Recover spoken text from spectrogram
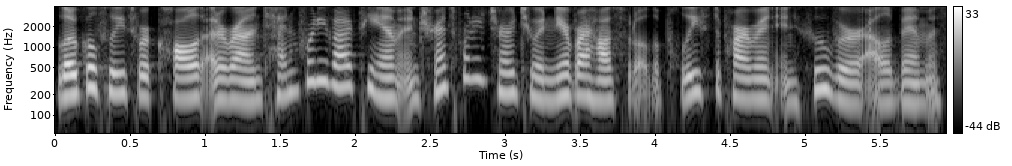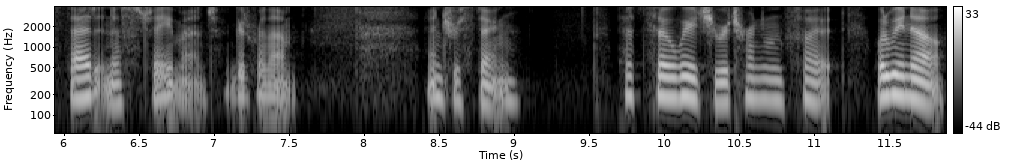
Local police were called at around 10:45 p.m. and transported her to a nearby hospital. The police department in Hoover, Alabama, said in a statement. Good for them. Interesting. That's so weird. She returned on foot. What do we know?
